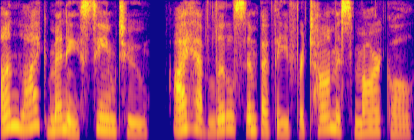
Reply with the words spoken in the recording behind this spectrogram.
Unlike many seem to, I have little sympathy for Thomas Markle,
